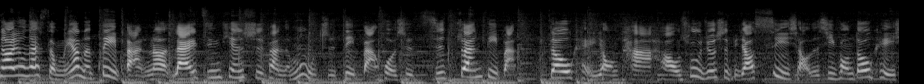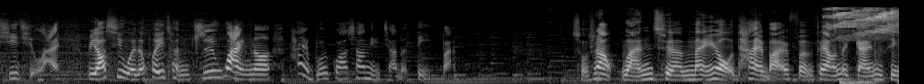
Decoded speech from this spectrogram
那要用在什么样的地板呢？来，今天示范的木质地板或者是瓷砖地板都可以用它。好处就是比较细小的细缝都可以吸起来，比较细微的灰尘之外呢，它也不会刮伤你家的地板。手上完全没有太白粉，非常的干净。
